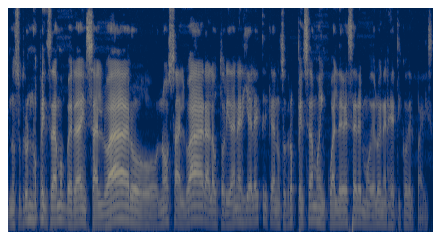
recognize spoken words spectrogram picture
nosotros no pensamos, ¿verdad?, en salvar o no salvar a la Autoridad de Energía Eléctrica, nosotros pensamos en cuál debe ser el modelo energético del país.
